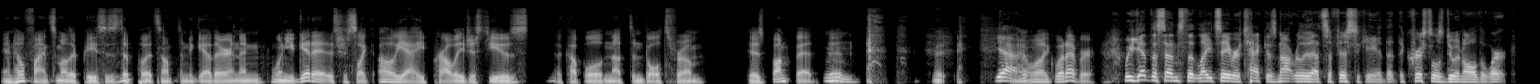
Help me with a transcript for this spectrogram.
and he'll find some other pieces to put something together. And then when you get it, it's just like, oh yeah, he probably just used a couple of nuts and bolts from his bunk bed. That, Mm. that- Yeah, you know, like whatever. we get the sense that lightsaber tech is not really that sophisticated. That the crystal's doing all the work.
